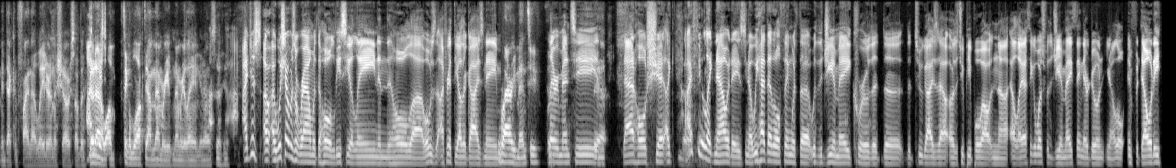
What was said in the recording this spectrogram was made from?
maybe I can find that later in the show or something. I Go down, wish- walk, take a walk down memory memory lane. You know, so, yeah. I just I, I wish I was around with the whole Alycia Lane and the whole uh what was the, I forget the other guy's name Larry Mendte. Larry Mendte Yeah. and that whole shit. Like Yeah. I feel like nowadays, you know, we had that little thing with the with the GMA crew, the the the two guys out or the two people out in uh, LA. I think it was for the GMA thing. They were doing you know a little infidelity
